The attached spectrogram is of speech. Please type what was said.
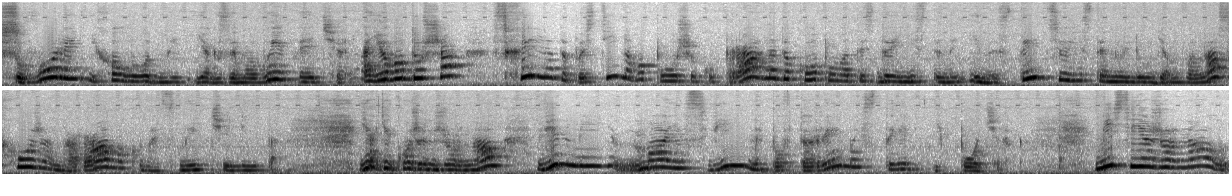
суворий і холодний, як зимовий вечір, а його душа схильна до постійного пошуку, прагне докопуватись до істини і нести цю істину людям. Вона схожа на ранок весни чи літа. Як і кожен журнал, він мій- має свій неповторимий стиль і почерк. Місія журналу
